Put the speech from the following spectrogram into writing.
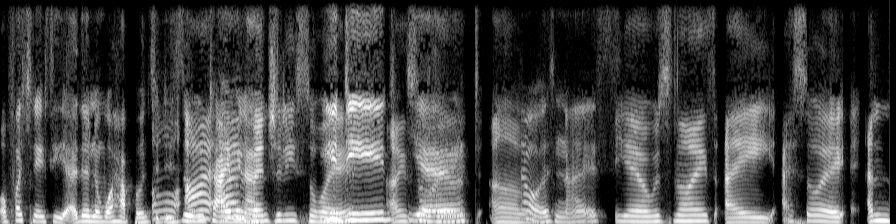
unfortunately, I don't know what happened to Oh, the Zoom I, I timing. and- eventually saw you it. did, I saw yeah. it. Um, That was nice. Yeah, it was nice. I I saw it, and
